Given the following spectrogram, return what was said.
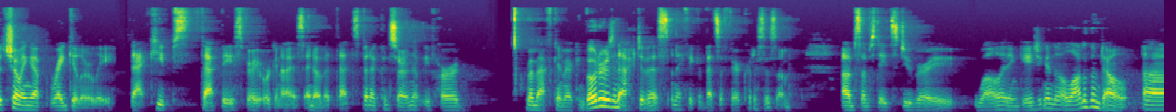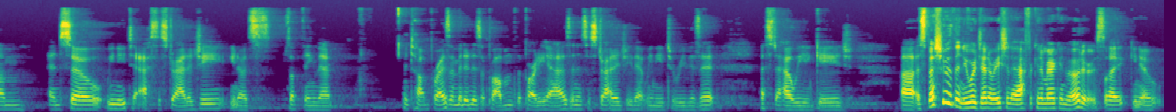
but showing up regularly. That keeps that base very organized. I know that that's been a concern that we've heard from African American voters and activists, and I think that that's a fair criticism. Um, some states do very well at engaging, and a lot of them don't. Um, and so we need to ask the strategy. You know, it's something that and Tom Perez admitted is a problem that the party has, and it's a strategy that we need to revisit as to how we engage, uh, especially with the newer generation of African American voters. Like, you know,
